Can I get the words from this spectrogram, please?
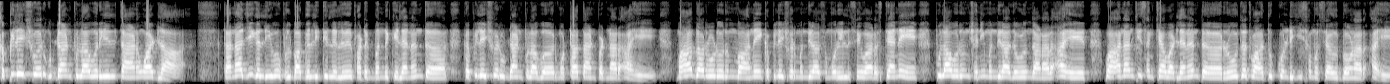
कपिलेश्वर उड्डाणपुलावरील ताण वाढला तानाजी गल्ली व फुलबाग गल्लीतील रेल्वे फाटक बंद केल्यानंतर कपिलेश्वर उड्डाणपुलावर मोठा ताण पडणार आहे. महाद्वार रोडवरून वाहने कपिलेश्वर मंदिरासमोरील सेवा रस्त्याने पुलावरून शनी मंदिराजवळून जाणार आहेत. वाहनांची संख्या वाढल्यानंतर रोजच वाहतूक कोंडीची समस्या उद्भवणार आहे.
